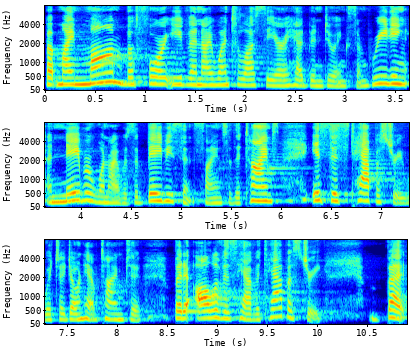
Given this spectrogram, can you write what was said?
But my mom, before even I went to La Sierra, had been doing some reading. A neighbor, when I was a baby, sent Signs of the Times. It's this tapestry, which I don't have time to, but all of us have a tapestry. But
